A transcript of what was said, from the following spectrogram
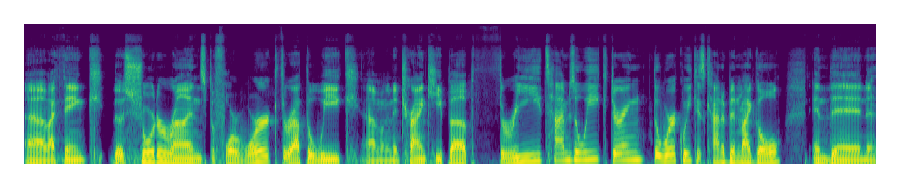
Um, I think those shorter runs before work throughout the week, um, I'm going to try and keep up three times a week during the work week has kind of been my goal. And then,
